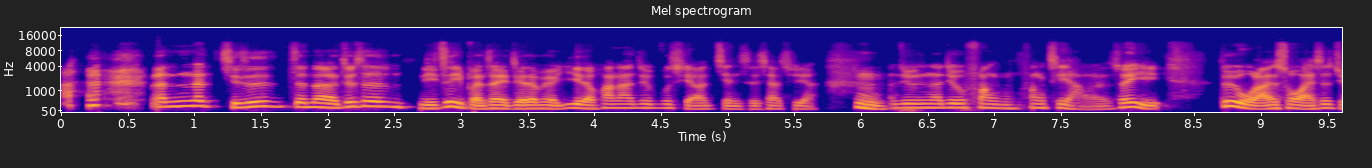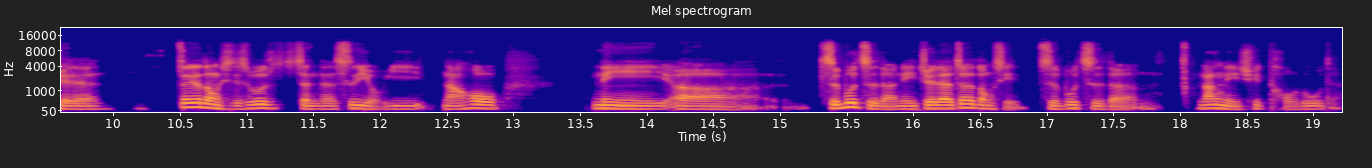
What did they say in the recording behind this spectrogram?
那那其实真的就是你自己本身也觉得没有意义的话，那就不需要坚持下去啊。嗯，那就那就放放弃好了。所以对于我来说，我还是觉得这个东西是不是真的是有意义？然后你呃值不值得？你觉得这个东西值不值得让你去投入的？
